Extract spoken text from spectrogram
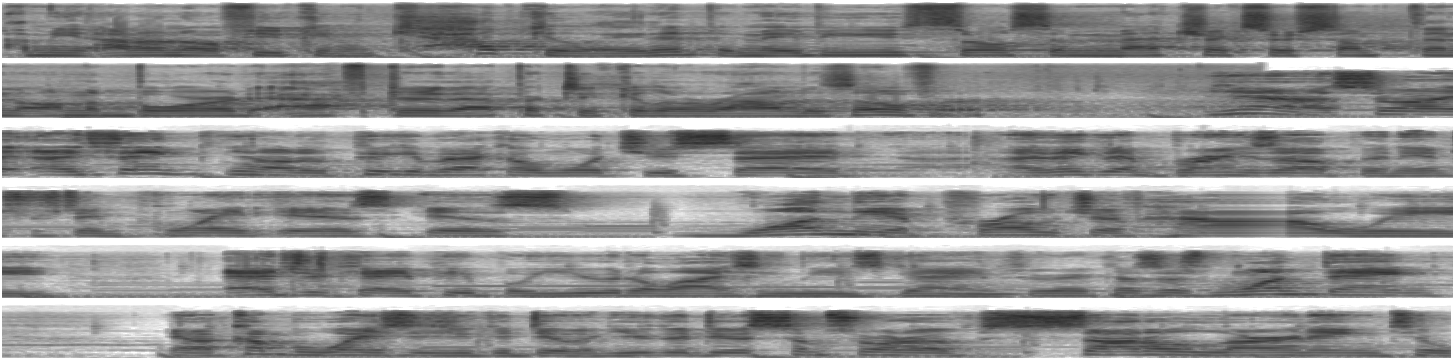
i mean i don't know if you can calculate it but maybe you throw some metrics or something on the board after that particular round is over Yeah, so I, I think you know to piggyback on what you said, I think that brings up an interesting point. Is is one the approach of how we educate people utilizing these games? Because there's one thing, you know, a couple ways that you could do it. You could do some sort of subtle learning to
